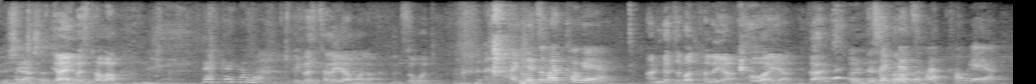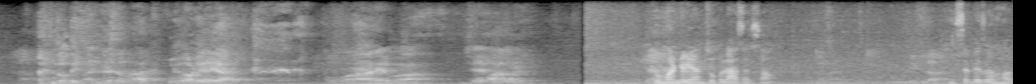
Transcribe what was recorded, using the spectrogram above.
कसे असतात? या एकच खावा. काय काय खावा? एकच खायला या मला सोबत. अंड्याचं भात खाऊया या. अंड्याचं भात खायला या हवा या. काय? अंड्याचा अंड्याचं भात भात खाऊया या. जाऊ दे. अंड्याचा भात आवडेल या. वा रे वा जय मालवणी तो मंडळी आमचो क्लास असा. हे सगळेजण होत.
